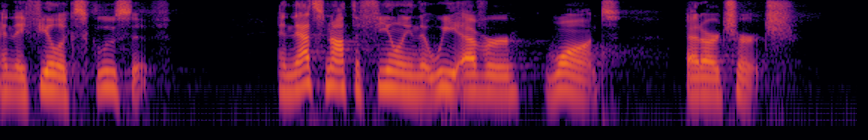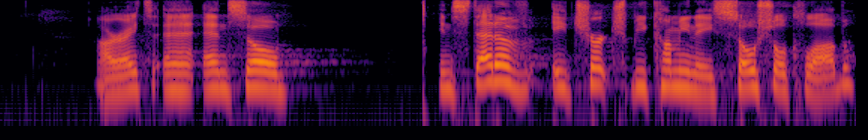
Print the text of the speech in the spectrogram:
and they feel exclusive. And that's not the feeling that we ever want at our church. All right? And, and so instead of a church becoming a social club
